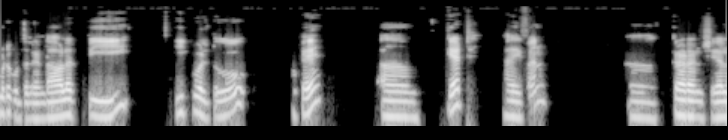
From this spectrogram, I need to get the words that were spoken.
மட்டும் கொடுத்துருக்கேன் dollar P equal to okay get hyphen credential.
